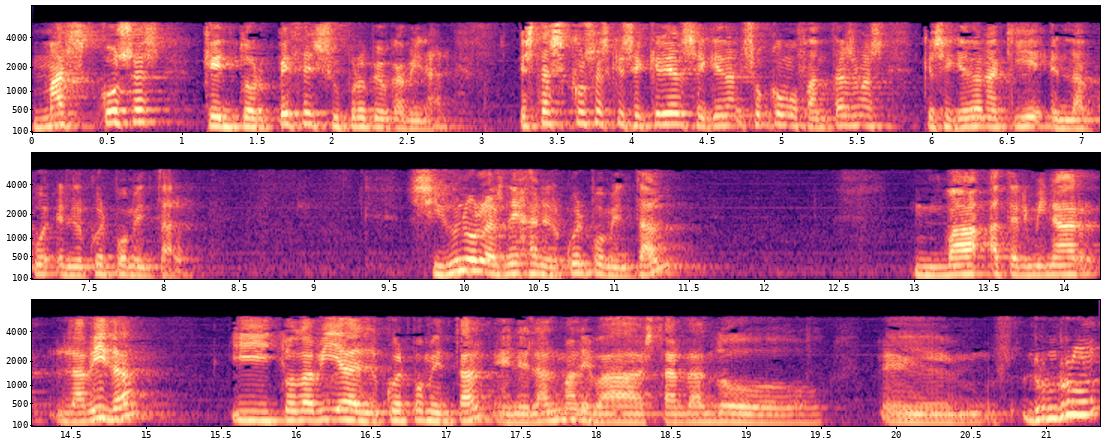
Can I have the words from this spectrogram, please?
más cosas que entorpecen su propio caminar. Estas cosas que se crean se quedan, son como fantasmas que se quedan aquí en, la, en el cuerpo mental. Si uno las deja en el cuerpo mental, va a terminar la vida y todavía el cuerpo mental, en el alma, le va a estar dando eh, run run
